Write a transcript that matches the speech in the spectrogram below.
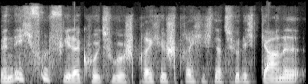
Wenn ich von Fehlerkultur spreche, spreche ich natürlich gerne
